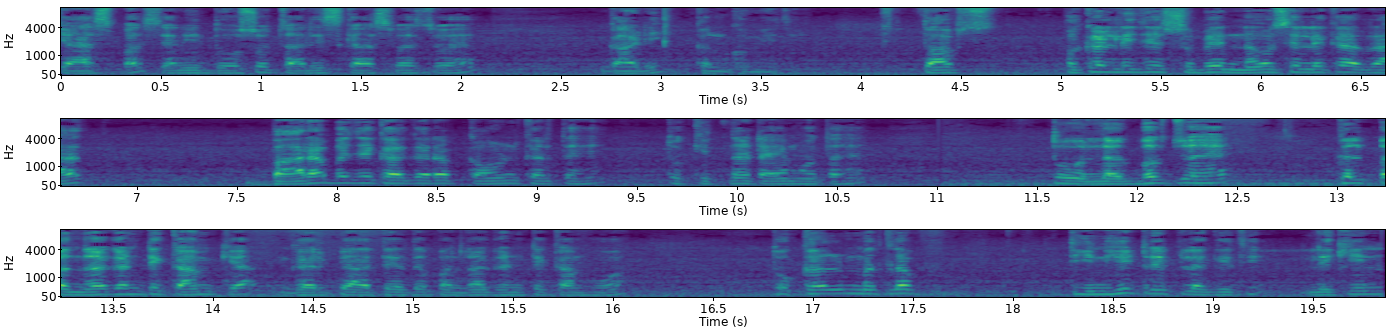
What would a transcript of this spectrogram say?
के आसपास, यानी दो सौ चालीस के आसपास जो है गाड़ी कल घूमी थी। तो आप पकड़ लीजिए, सुबह नौ से लेकर रात बारह बजे का अगर आप काउंट करते हैं तो कितना टाइम होता है? तो लगभग जो है, कल पंद्रह घंटे काम किया, घर पे आते आते पंद्रह घंटे काम हुआ। तो कल मतलब तीन ही ट्रिप लगी थी, लेकिन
